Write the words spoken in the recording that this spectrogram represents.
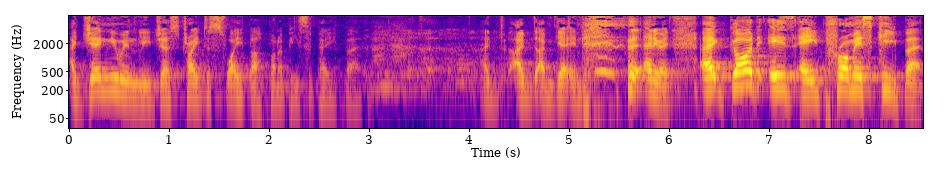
I genuinely just tried to swipe up on a piece of paper. I, am getting. anyway, uh, God is a promise keeper.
